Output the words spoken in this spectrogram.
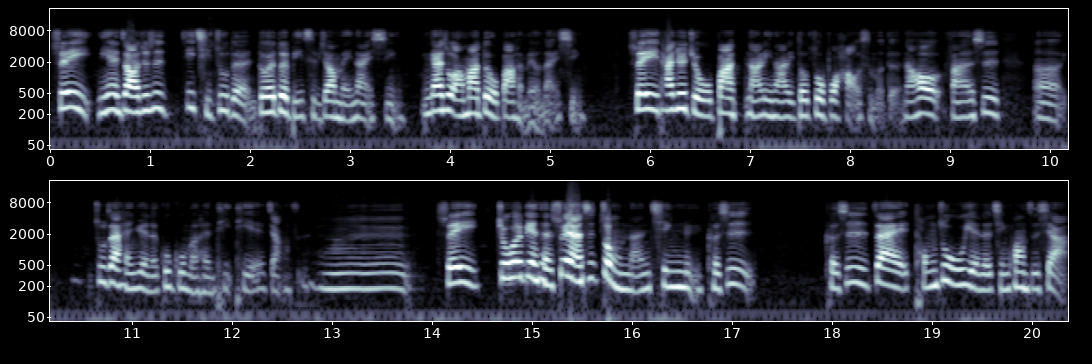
所以你也知道，就是一起住的人都会对彼此比较没耐心。应该说，我阿妈对我爸很没有耐心，所以他就觉得我爸哪里哪里都做不好什么的，然后反而是呃住在很远的姑姑们很体贴这样子，嗯，所以就会变成虽然是重男轻女，可是可是，在同住屋檐的情况之下，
